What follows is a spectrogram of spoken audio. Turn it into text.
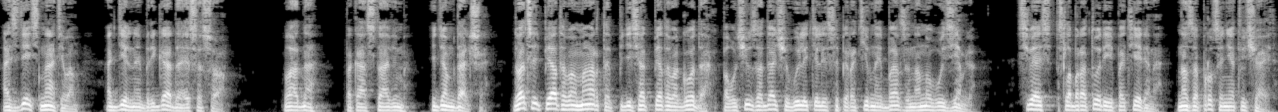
А здесь, нате вам, отдельная бригада ССО. Ладно, пока оставим. Идем дальше. 25 марта 1955 года, получив задачу, вылетели с оперативной базы на новую землю. Связь с лабораторией потеряна, на запросы не отвечает.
